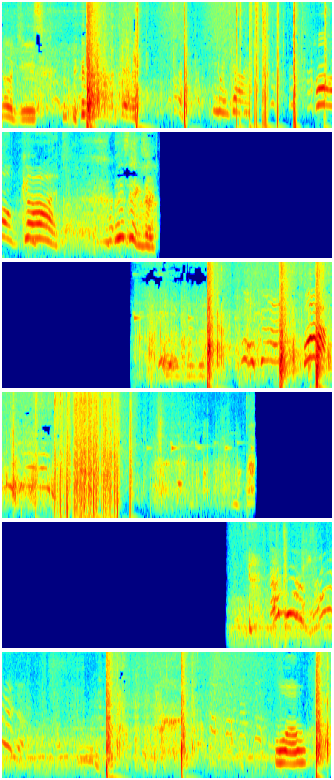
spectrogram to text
Oh jeez. Oh my god. Oh god. These things are. Oh god. Ah! Run! Whoa.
